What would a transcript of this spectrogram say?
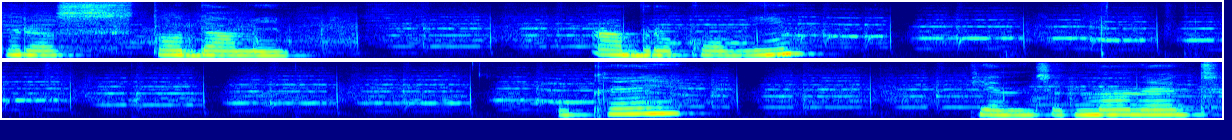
Teraz to damy Abrokowi. Ok. 500 monet.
